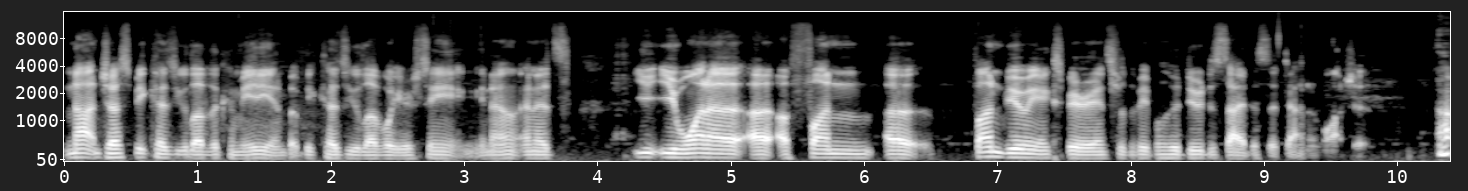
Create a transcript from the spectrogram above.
not just because you love the comedian, but because you love what you're seeing. You know, and it's you you want a a, a fun a fun viewing experience for the people who do decide to sit down and watch it. Uh,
